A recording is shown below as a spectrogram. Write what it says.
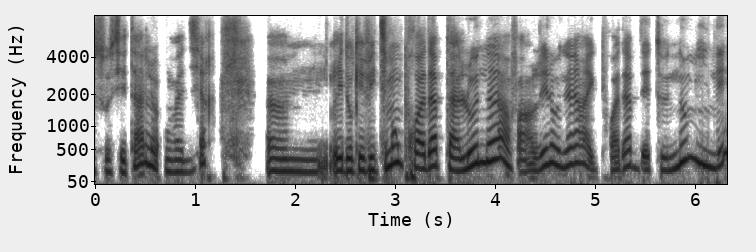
sociétal, on va dire. Et donc effectivement, ProAdapt a l'honneur, enfin j'ai l'honneur avec ProAdapt d'être nominé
